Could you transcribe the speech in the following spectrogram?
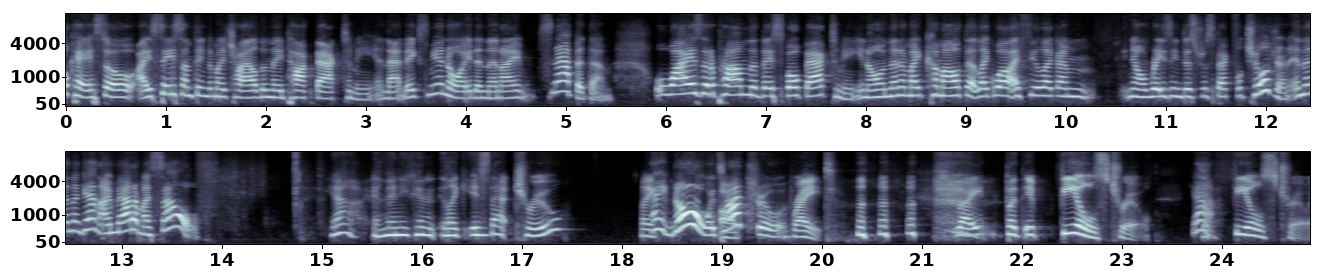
okay, so I say something to my child and they talk back to me, and that makes me annoyed. And then I snap at them. Well, why is it a problem that they spoke back to me? You know, and then it might come out that, like, well, I feel like I'm, you know, raising disrespectful children. And then again, I'm mad at myself. Yeah. And then you can, like, is that true? Like, hey, no, it's uh, not true. Right. right. But it feels true. Yeah. It feels true.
